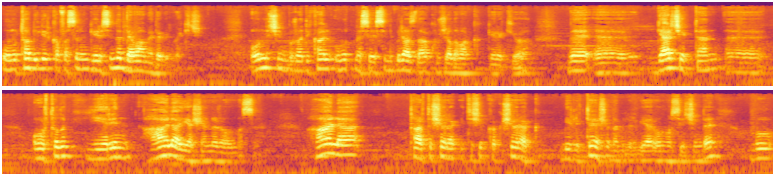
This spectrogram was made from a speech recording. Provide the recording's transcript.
unutabilir kafasının gerisinde devam edebilmek için. Onun için bu radikal umut meselesini biraz daha kurcalamak gerekiyor. Ve e, gerçekten e, ortalık yerin hala yaşanır olması, hala tartışarak, itişip kakışarak birlikte yaşanabilir bir yer olması için de bu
